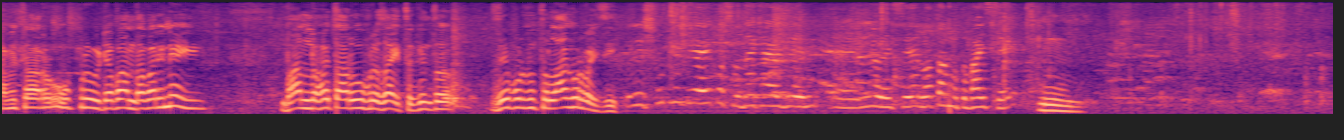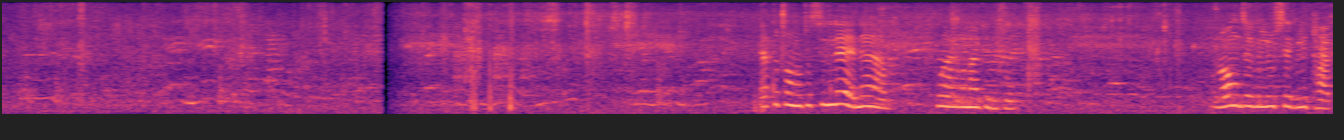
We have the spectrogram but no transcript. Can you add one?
আমি তো আর উপরে ওইটা বান্ধা পারি নাই। বানলে হয়তো আর উপরে যাইতো কিন্তু যে পর্যন্ত লাগর পাইছি। লতার মতো বাইছে। হুম। এত টমেটো ছিলে না পুরাইব না কিন্তু। রং যেগুলি সেগুলি থাক।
